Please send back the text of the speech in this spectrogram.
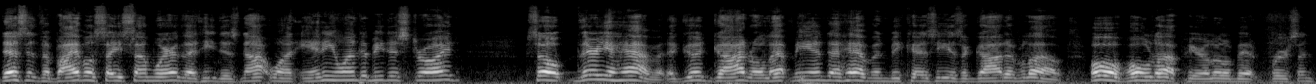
Doesn't the Bible say somewhere that he does not want anyone to be destroyed? So there you have it. A good God will let me into heaven because he is a God of love. Oh, hold up here a little bit, person.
